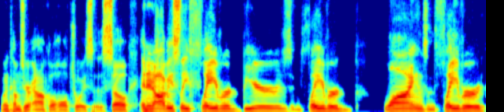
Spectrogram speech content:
when it comes to your alcohol choices. So, and then obviously flavored beers and flavored wines and flavored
